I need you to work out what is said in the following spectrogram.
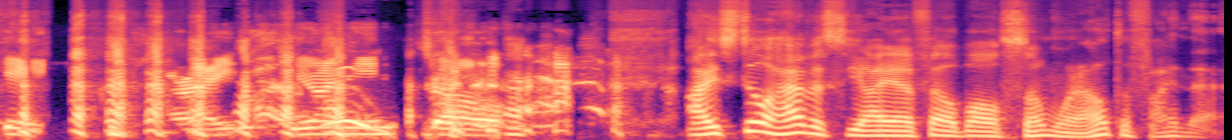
game. All right, you know what I mean? So I still have a CIFL ball somewhere. I'll have to find that.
